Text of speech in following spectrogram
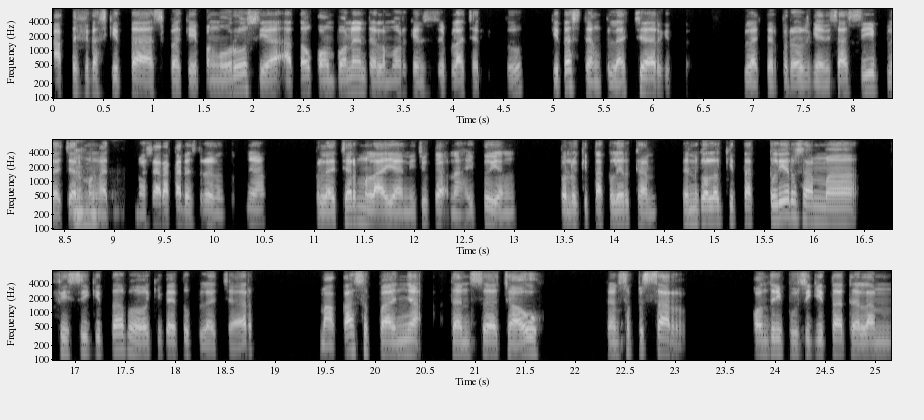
aktivitas kita sebagai pengurus ya atau komponen dalam organisasi pelajar itu kita sedang belajar gitu belajar berorganisasi belajar mm -hmm. masyarakat dan seterusnya belajar melayani juga nah itu yang perlu kita clearkan dan kalau kita clear sama visi kita bahwa kita itu belajar maka sebanyak dan sejauh dan sebesar kontribusi kita dalam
